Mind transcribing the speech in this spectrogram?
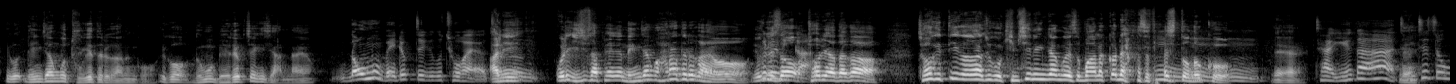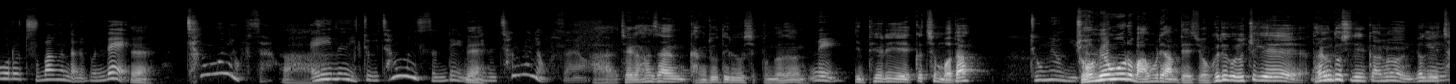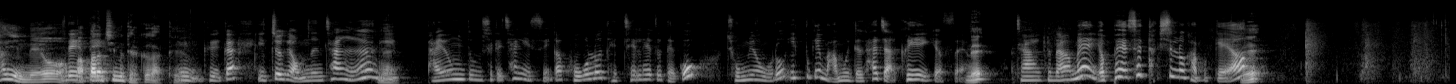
이거 냉장고 두 개 들어가는 거. 이거 너무 매력적이지 않나요? 너무 매력적이고 좋아요. 저는 아니, 원래 24평에 냉장고 하나 들어가요. 여기서 그러니까. 조리하다가 저기 뛰어가지고 김치 냉장고에서 뭐 하나 꺼내와서 다시 음, 또 넣고. 예. 자 얘가 네. 전체적으로 주방은 넓은데 예. 창문이 없어요. 아. A는 이쪽에 창문 이 있었는데 네. 여기는 창문이 없어요. 아, 제가 항상 강조드리고 싶은 거는 네, 인테리어의 끝은 뭐다? 조명이 조명으로 마무리하면 되죠. 그리고 이쪽에 다용도실이니까는 여기 창이 있네요. 음. 네, 맞바람 네. 치면 될 것 같아요. 음, 그러니까 이쪽에 없는 창은 네. 이 다용도실에 창이 있으니까 그걸로 대체를 해도 되고 조명으로 이쁘게 마무리를 하자 그 얘기였어요. 네. 자, 그 다음에 옆에 세탁실로 가볼게요. 네.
